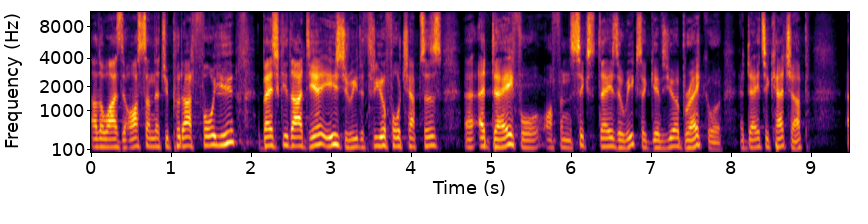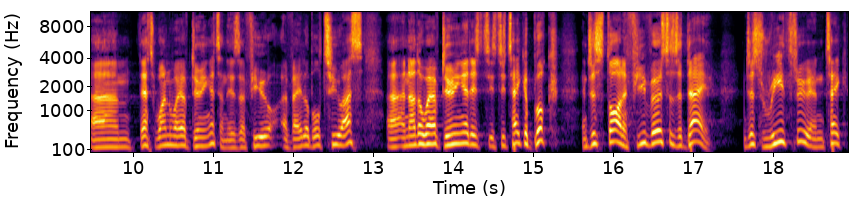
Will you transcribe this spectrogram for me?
Otherwise, there are some that you put out for you. Basically, the idea is you read three or four chapters a day for often six days a week, so it gives you a break or a day to catch up. Um, that's one way of doing it, and there's a few available to us. Uh, another way of doing it is, is to take a book and just start a few verses a day. And just read through and take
